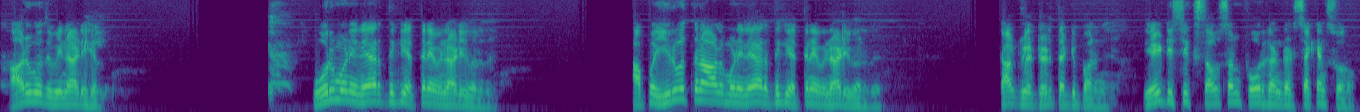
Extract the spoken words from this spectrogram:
அறுபது வினாடிகள். ஒரு மணி நேரத்துக்கு எத்தனை வினாடி வருது? அப்போ இருபத்தி நாலு மணி நேரத்துக்கு எத்தனை வினாடி வருது? கால்குலேட்டர் எடுத்து தட்டி பாருங்கள் eighty six thousand four hundred seconds வரும்.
